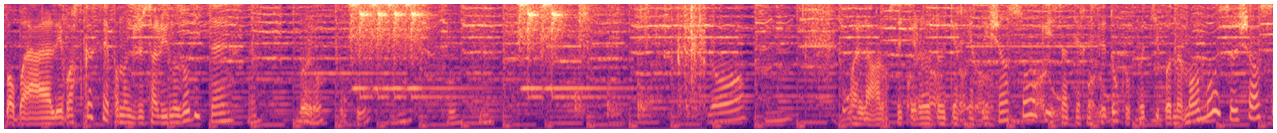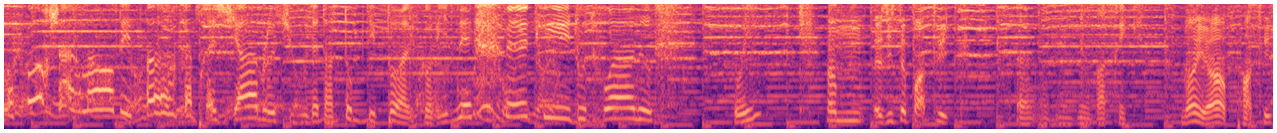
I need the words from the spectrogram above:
Bon bah allez voir ce que c'est pendant que je salue nos auditeurs. hein. Naja, okay. Ja. Voilà, alors c'était le, derrière des chansons qui s'intéressait donc au petit bonhomme en mousse, chanson fort charmante et fort appréciable si vous êtes un tout petit peu alcoolisé, et qui toutefois nous... Oui? Es ist der Patrick. euh, euh, Patrick. Naja, Patrick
